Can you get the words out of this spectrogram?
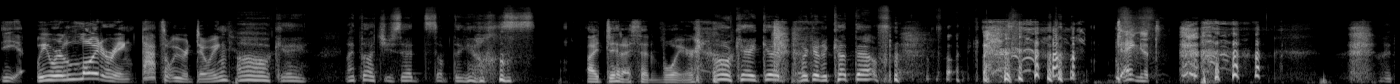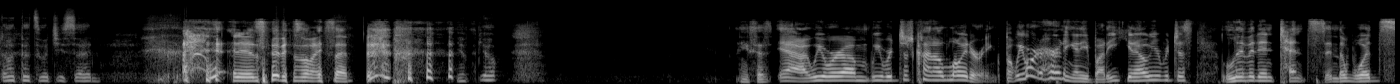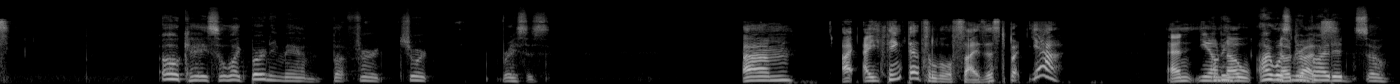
yeah, we were loitering. That's what we were doing." oh, okay. I thought you said something else. I did. I said voyeur. okay, good. We're gonna cut that. from the podcast. Dang it! I thought that's what you said. it is. It is what I said. Yep, yep. He says, "Yeah, we were um we were just kind of loitering, but we weren't hurting anybody. You know, we were just living in tents in the woods." Okay, so like Burning Man, but for short races. Um, I I think that's a little sizist, but yeah. And you know, I mean, no, I wasn't no invited, so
